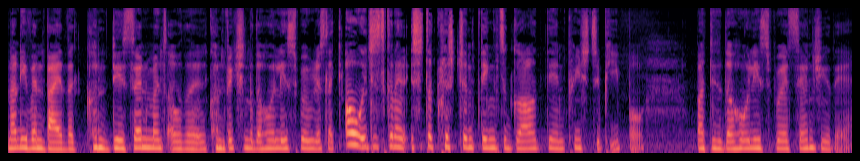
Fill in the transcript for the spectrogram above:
not even by the con- discernment or the conviction of the Holy Spirit. We're just like, oh, it's just gonna, it's just a Christian thing to go out there and preach to people. But did the Holy Spirit send you there?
